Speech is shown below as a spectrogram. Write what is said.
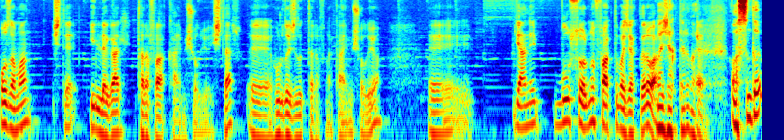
O zaman işte illegal tarafa kaymış oluyor işler. E, hurdacılık tarafına kaymış oluyor. E, yani bu sorunun farklı bacakları var. Bacakları var. Evet. Aslında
